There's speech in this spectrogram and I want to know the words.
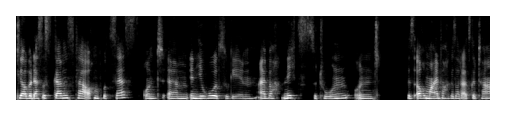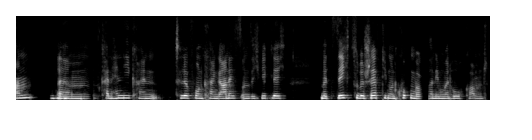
glaube, das ist ganz klar auch ein Prozess und ähm, in die Ruhe zu gehen, einfach nichts zu tun und ist auch immer einfacher gesagt als getan. Mhm. Ähm, kein Handy, kein Telefon, kein gar nichts und sich wirklich mit sich zu beschäftigen und gucken, was in dem Moment hochkommt.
